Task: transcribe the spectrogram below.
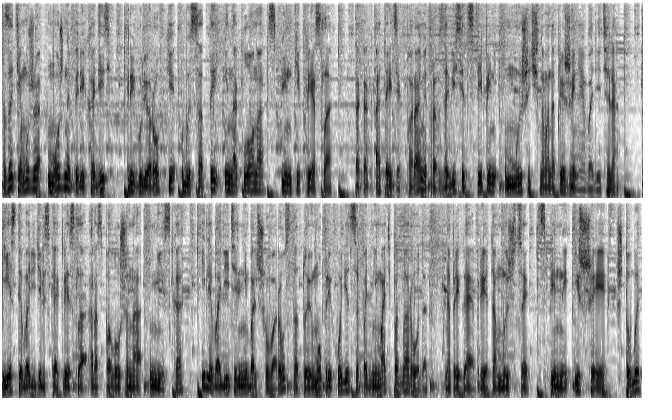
Затем уже можно переходить к регулировке высоты и наклона спинки кресла, так как от этих параметров зависит степень мышечного напряжения водителя. Если водительское кресло расположено низко или водитель небольшого роста, то ему приходится поднимать подбородок, напрягая при этом мышцы спины и шеи, чтобы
